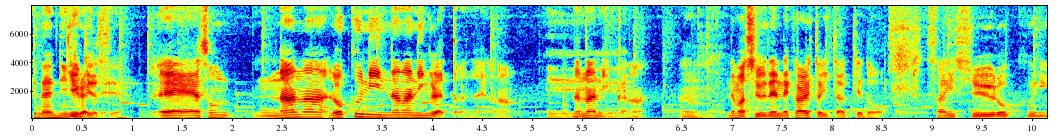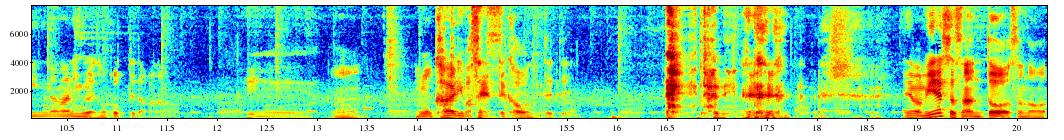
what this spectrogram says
え何人ぐらいで？ですよ。えー、そん7 6人7人ぐらいやったんじゃないかな。えー。7人かな、うん。でまあ終電で帰る人いたけど最終6人7人ぐらい残ってたかえー。なうん。もう帰りませんって顔に出て。て 誰？でも宮下さんとその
